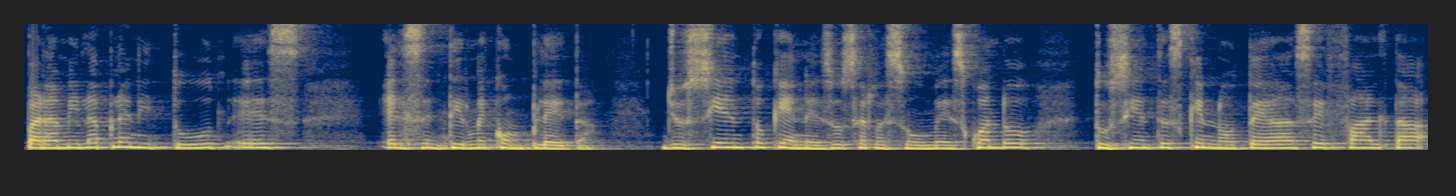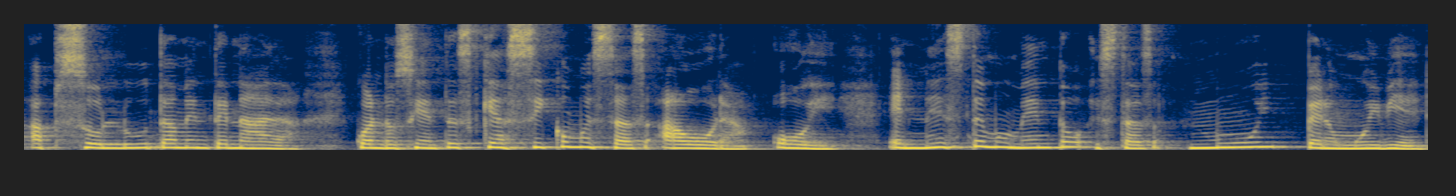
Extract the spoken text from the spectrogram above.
Para mí la plenitud es el sentirme completa. Yo siento que en eso se resume, es cuando tú sientes que no te hace falta absolutamente nada, cuando sientes que así como estás ahora, hoy, en este momento, estás muy, pero muy bien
